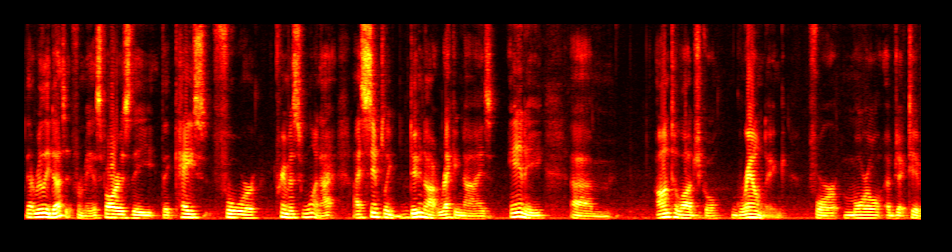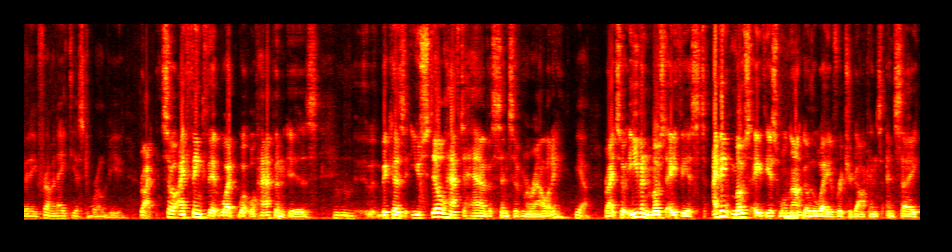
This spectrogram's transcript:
that really does it for me as far as the the case for premise one. I I simply do not recognize any um, ontological grounding for moral objectivity from an atheist worldview. Right. So I think that what, what will happen is Mm-hmm. because you still have to have a sense of morality, Yeah. right? So even most atheists, I think most atheists will not go the way of Richard Dawkins and say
